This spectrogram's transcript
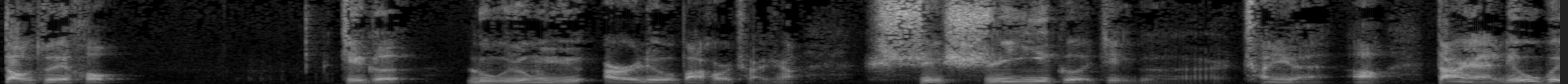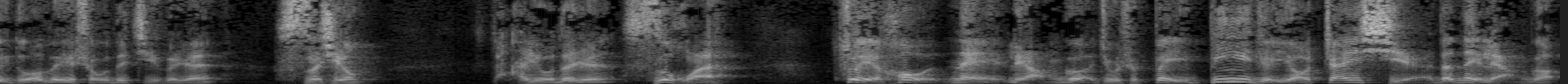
到最后，这个鲁荣于二六八号船上。是十一个这个船员啊，当然刘贵德为首的几个人死刑，啊，有的人死缓，最后那两个就是被逼着要沾血的那两个，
